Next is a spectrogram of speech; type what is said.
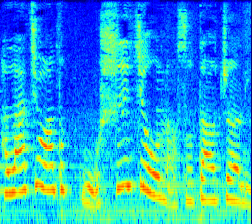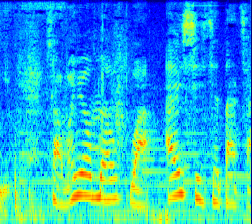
好啦，今晚的古诗就朗诵到这里，小朋友们晚安，谢谢大家。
